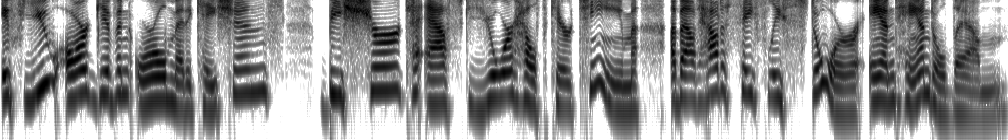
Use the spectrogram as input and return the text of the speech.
If you are given oral medications, be sure to ask your healthcare team about how to safely store and handle them.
